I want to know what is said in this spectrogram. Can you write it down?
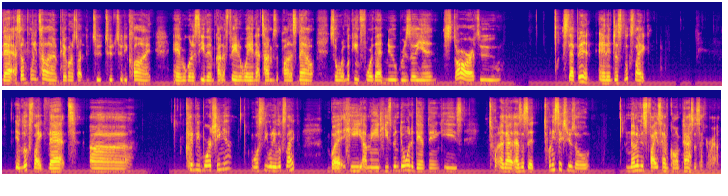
that at some point in time they're going to start to, to, to decline and we're going to see them kind of fade away and that time is upon us now so we're looking for that new brazilian star to step in and it just looks like it looks like that uh, could be Borrachinha. We'll see what he looks like. But he, I mean, he's been doing the damn thing. He's, as I said, 26 years old. None of his fights have gone past the second round.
